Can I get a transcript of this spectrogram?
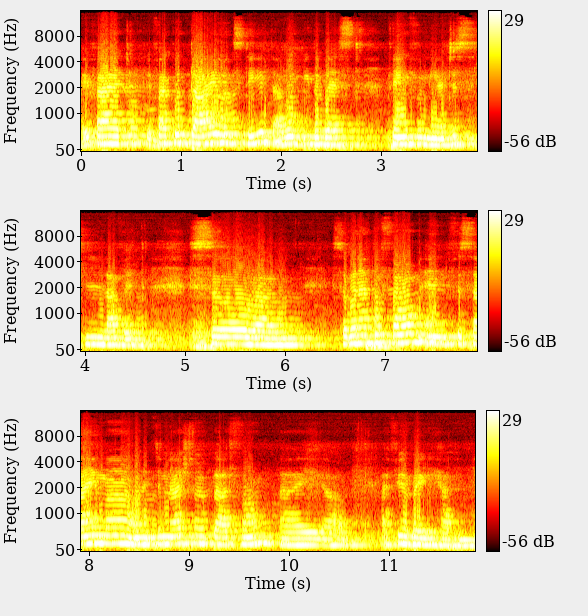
if I had to, if I could die on stage, that would be the best thing for me. I just love it. So. Um, so when I perform and for SIIMA on international platform, I uh, I feel very happy.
